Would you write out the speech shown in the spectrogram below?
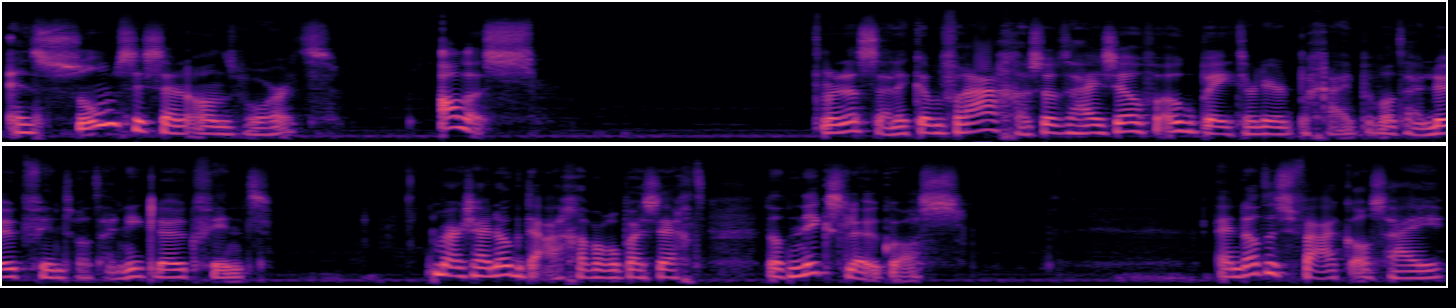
En soms is zijn antwoord alles. En dan stel ik hem vragen, zodat hij zelf ook beter leert begrijpen wat hij leuk vindt, wat hij niet leuk vindt. Maar er zijn ook dagen waarop hij zegt dat niks leuk was. En dat is vaak als hij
